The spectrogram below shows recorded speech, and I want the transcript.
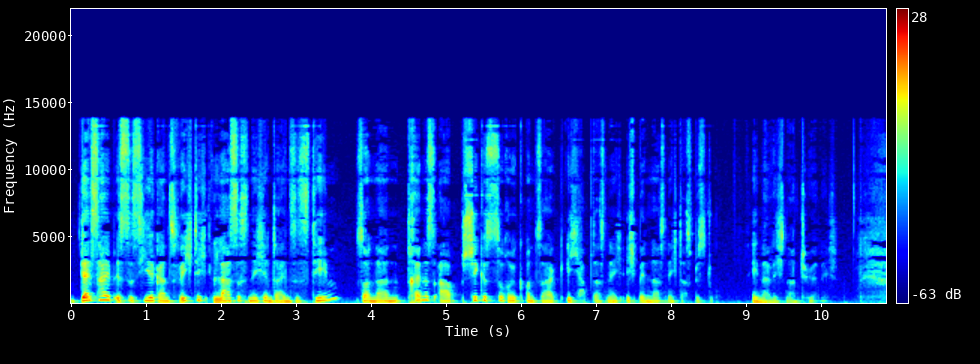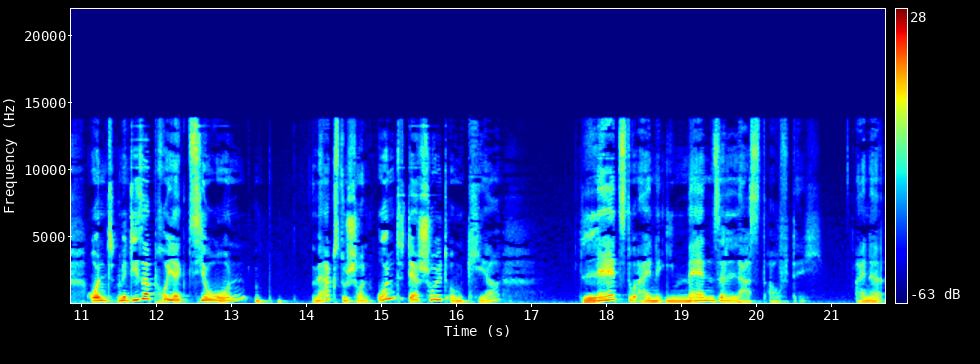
deshalb ist es hier ganz wichtig, lass es nicht in dein System, sondern trenn es ab, schick es zurück und sag, ich habe das nicht, ich bin das nicht, das bist du. Innerlich natürlich. Und mit dieser Projektion merkst du schon und der Schuldumkehr lädst du eine immense Last auf dich. Eine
